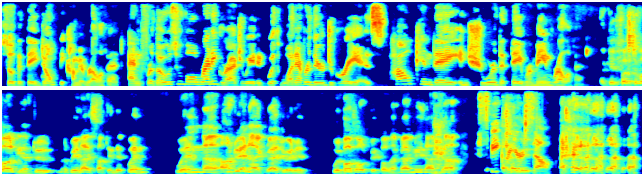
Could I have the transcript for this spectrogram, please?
So that they don't become irrelevant. And for those who've already graduated with whatever their degree is, how can they ensure that they remain relevant? Okay, first of all, you have to realize something that when when uh, Andrea and I graduated, we're both old people. I mean, I mean I'm, Uh, Speak for yourself. but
